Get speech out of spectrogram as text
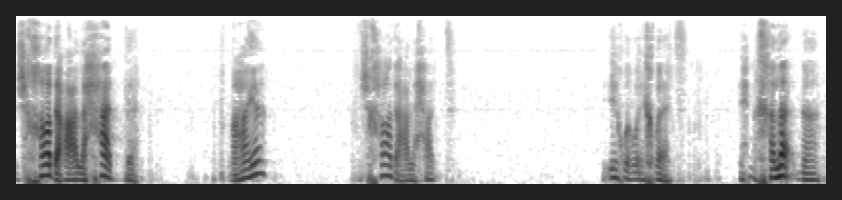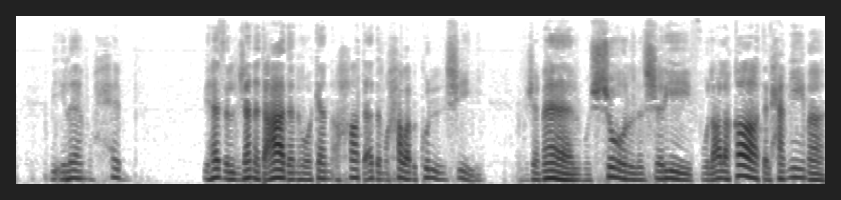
مش خاضع على حد. معايا؟ مش خاضع على حد. إخوة وإخوات إحنا خلقنا بإله محب. بهذا الجنة عادا هو كان أحاط آدم وحواء بكل شيء الجمال والشغل الشريف والعلاقات الحميمة.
